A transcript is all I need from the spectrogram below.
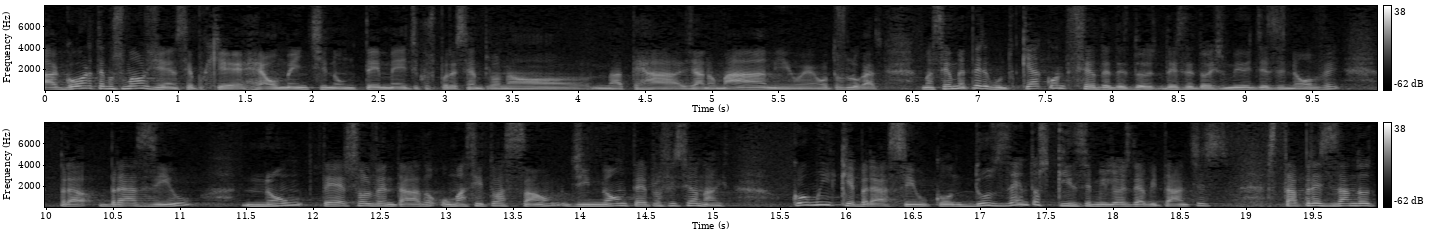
Agora temos uma urgência, porque realmente não tem médicos, por exemplo, no, na terra Yanomami ou em outros lugares. Mas eu me pergunto, o que aconteceu desde, desde 2019 para o Brasil não ter solventado uma situação de não ter profissionais? Como é que o Brasil, com 215 milhões de habitantes, está precisando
